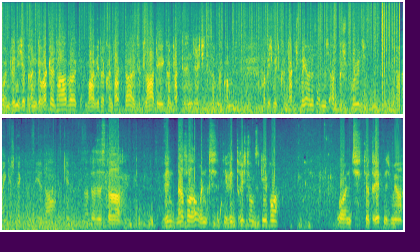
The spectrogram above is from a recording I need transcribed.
Und wenn ich jetzt dran gewackelt habe, war wieder Kontakt da. Also klar, die Kontakte sind nicht richtig zusammengekommen. Habe ich mit Kontaktspray alles ordentlich abgesprüht, wieder reingesteckt und siehe da, das geht. Das ist der Windmesser und die Windrichtungsgeber und der dreht nicht mehr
